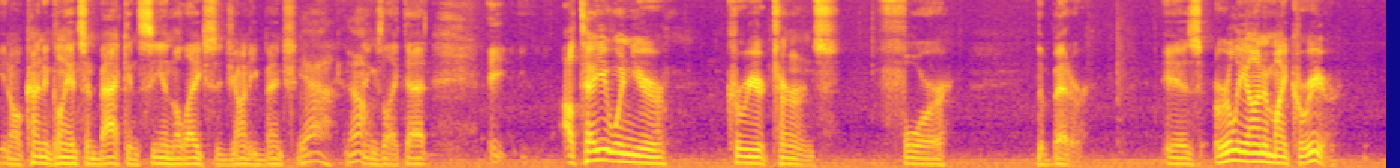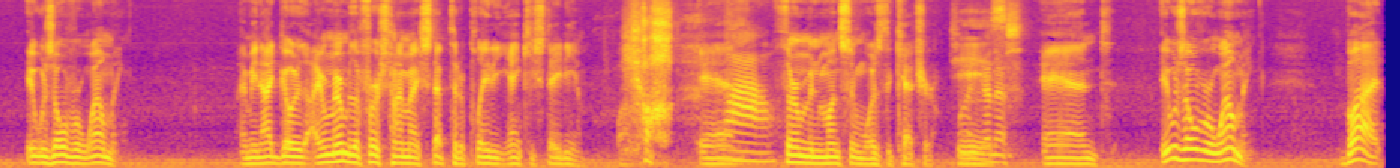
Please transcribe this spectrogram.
you know, kind of glancing back and seeing the likes of Johnny Bench and, Yeah. and Yeah. things like that. I'll tell you when your career turns for the better is early on in my career, it was overwhelming. I mean, I'd go to. The, I remember the first time I stepped to the plate at Yankee Stadium, Wow. and Wow. Thurman Munson was the catcher, My Jeez. goodness. and it was overwhelming. But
